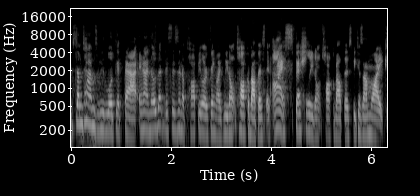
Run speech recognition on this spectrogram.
sometimes we look at that, and I know that this isn't a popular thing. Like, we don't talk about this, and I especially don't talk about this because I'm like,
